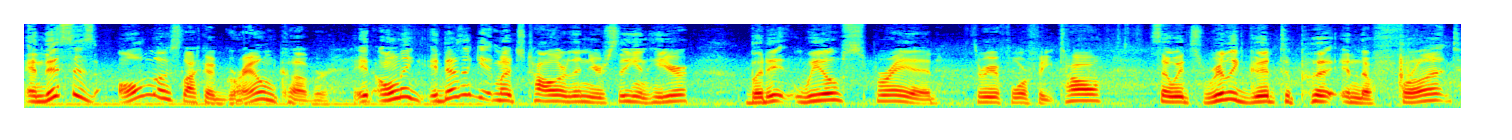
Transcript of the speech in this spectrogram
And this is almost like a ground cover. It only it doesn't get much taller than you're seeing here, but it will spread three or four feet tall. So it's really good to put in the front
